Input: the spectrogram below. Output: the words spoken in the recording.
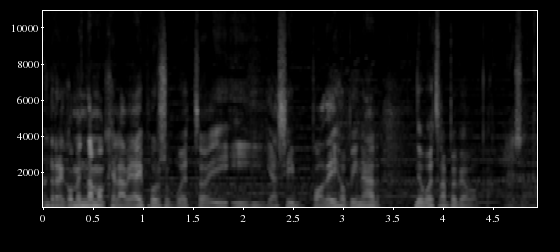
recomendamos que la veáis, por supuesto, y, y- y así podéis opinar de vuestra propia boca. Exacto.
